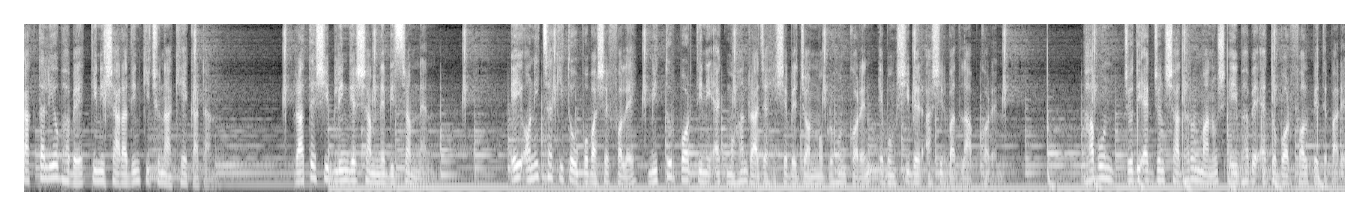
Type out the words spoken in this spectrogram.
কাকতালীয়ভাবে তিনি সারাদিন কিছু না খেয়ে কাটান। রাতে শিবলিঙ্গের সামনে বিশ্রাম নেন। এই অনিচ্ছাকৃত উপবাসের ফলে মৃত্যুর পর তিনি এক মহান রাজা হিসেবে জন্মগ্রহণ করেন এবং শিবের আশীর্বাদ লাভ করেন। ভাবুন, যদি একজন সাধারণ মানুষ এইভাবে এত বড় ফল পেতে পারে,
